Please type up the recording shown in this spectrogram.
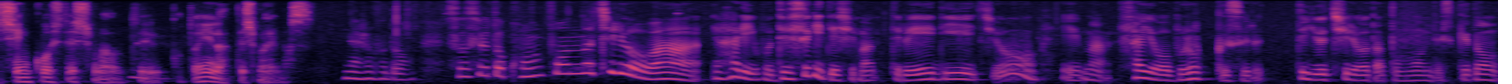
進行してしまうということになってしまいます。なるほどそうすると根本の治療はやはり出過ぎてしまっている ADH を、えー、まあ作用をブロックするっていう治療だと思うんですけど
